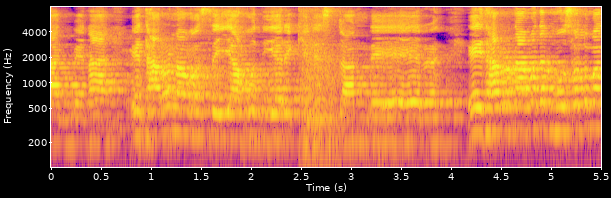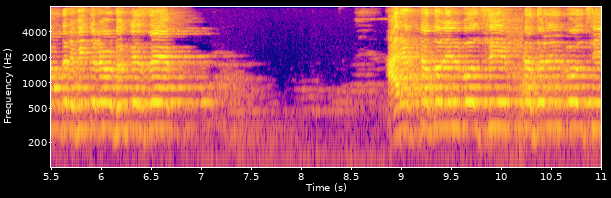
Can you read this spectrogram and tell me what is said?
রাখবে না। এই ধারণা হচ্ছে ইয়াহুদি খ্রিস্টানদের। এই ধারণা আমাদের মুসলমানদের ভিতরেও ঢুকেছে। আরেকটা দলিল বলছি একটা দলিল বলছি,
